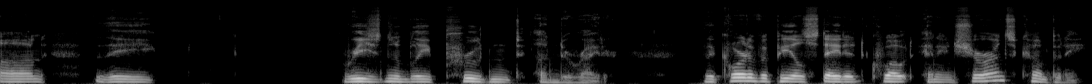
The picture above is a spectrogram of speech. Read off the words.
on the reasonably prudent underwriter. The Court of Appeals stated, quote, an insurance company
